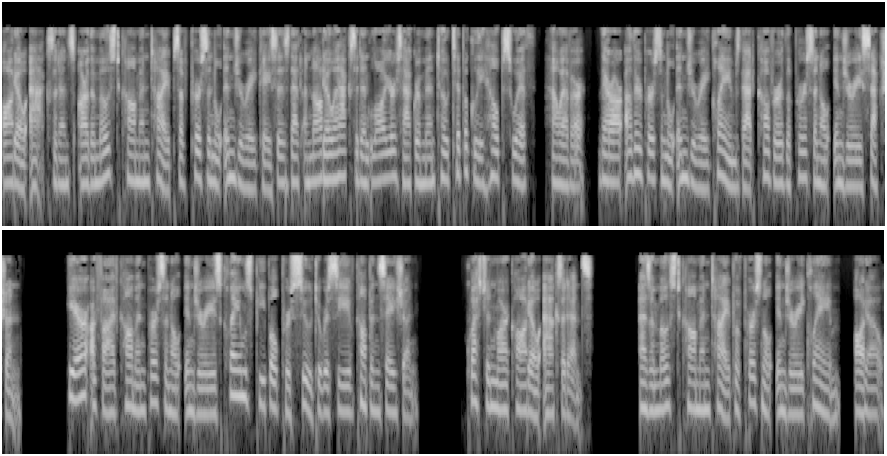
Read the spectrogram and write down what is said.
auto accidents are the most common types of personal injury cases that an auto accident lawyer Sacramento typically helps with, however, there are other personal injury claims that cover the personal injury section. Here are five common personal injuries claims people pursue to receive compensation. Question mark Auto accidents. As a most common type of personal injury claim, auto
